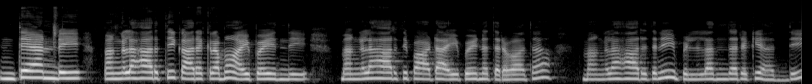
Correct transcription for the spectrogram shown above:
ఇంతే అండి. మంగళహారతి కార్యక్రమం అయిపోయింది. మంగళహారతి పాట అయిపోయిన తర్వాత మంగళహారతిని పిల్లలందరికీ అద్ది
